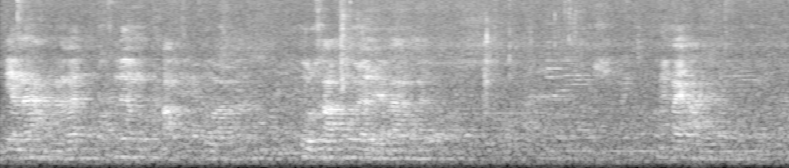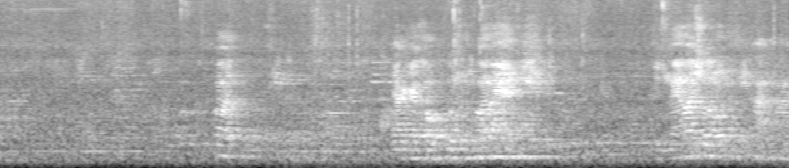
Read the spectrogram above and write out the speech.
เตรียมทหารมาก็เริ่มปรับตัวพูดครับพูดอะไรบ้างไม่ค่อยอายก็อยากจะขอบคุณพ่อแม่ที่ ถึงแม้ว่าช่วงที่ผ่านมา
